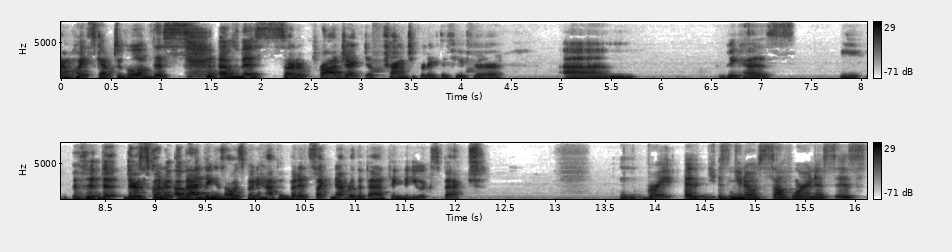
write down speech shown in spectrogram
I'm quite skeptical of this of this sort of project of trying to predict the future, um, because there's going to a bad thing is always going to happen, but it's like never the bad thing that you expect. Right. And, you know, self awareness is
